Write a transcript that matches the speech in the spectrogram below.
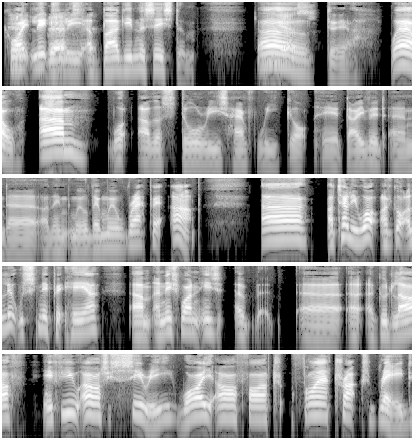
Quite literally, a bug in the system. Oh yes. dear. Well, um, what other stories have we got here, David? And uh, I think we'll then we'll wrap it up. Uh, I'll tell you what, I've got a little snippet here, um, and this one is a, uh, a good laugh. If you ask Siri why are fire, tr- fire trucks red,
